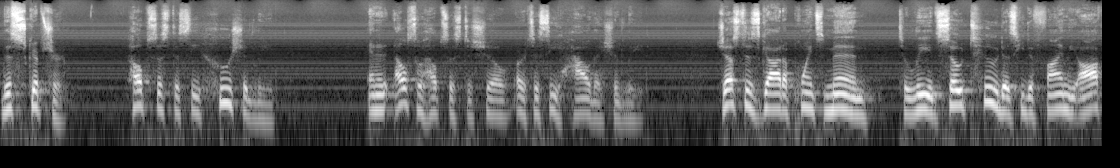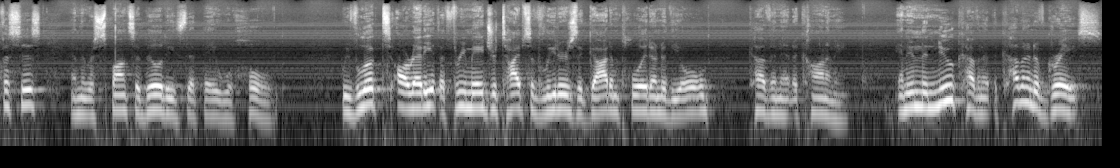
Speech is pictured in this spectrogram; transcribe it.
This scripture helps us to see who should lead, and it also helps us to show or to see how they should lead. Just as God appoints men to lead, so too does he define the offices and the responsibilities that they will hold. We've looked already at the three major types of leaders that God employed under the old covenant economy. And in the new covenant, the covenant of grace,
